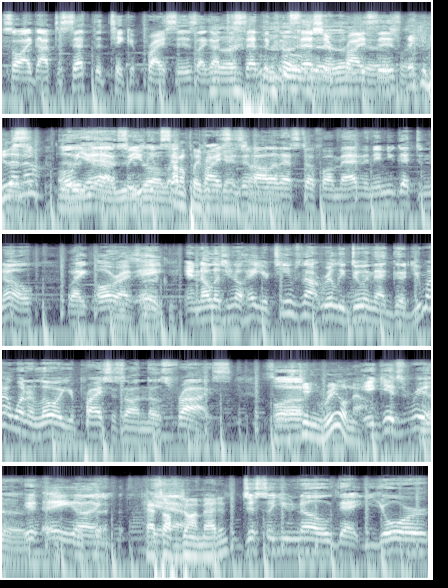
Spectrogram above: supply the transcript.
so I got to set the ticket prices. I got to set the concession Yeah, yeah, prices. that's right. They can do that now. Oh Yeah, yeah, yeah, you so can you can all. I set don't the prices and all of that stuff on Madden, and then you get to know, like, all right, Exactly. hey, and they'll let you know, hey, your team's not really doing that good. You might want to lower your prices on those fries. So it's getting real now. It gets real. Yeah. It- hey, uh, Hats yeah. off, John Madden. Just so you know that your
